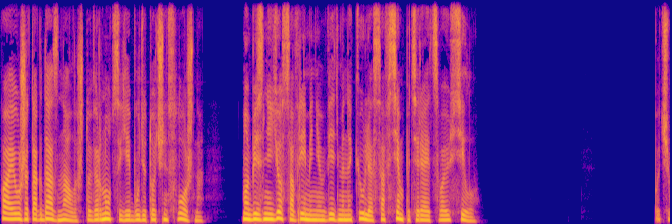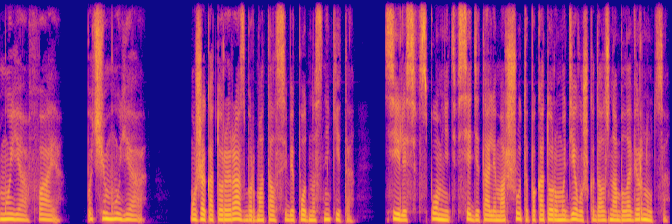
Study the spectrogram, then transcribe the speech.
Фая уже тогда знала, что вернуться ей будет очень сложно — но без нее со временем ведьмина Кюля совсем потеряет свою силу. «Почему я, Фая? Почему я?» Уже который раз бормотал себе под нос Никита, силясь вспомнить все детали маршрута, по которому девушка должна была вернуться.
